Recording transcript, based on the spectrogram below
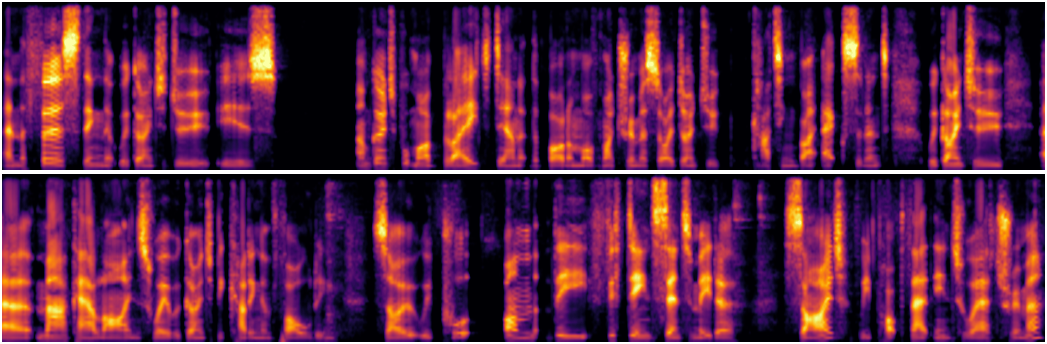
And the first thing that we're going to do is I'm going to put my blade down at the bottom of my trimmer so I don't do cutting by accident. We're going to uh, mark our lines where we're going to be cutting and folding. So we put on the 15 centimeter side, we pop that into our trimmer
